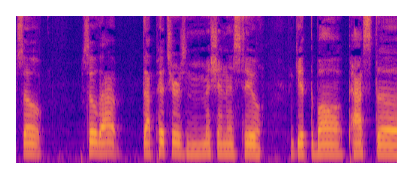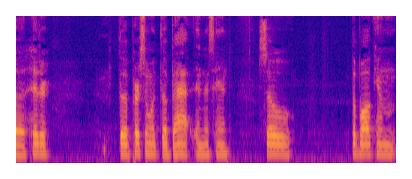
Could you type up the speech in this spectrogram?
So so that that pitcher's mission is to get the ball past the hitter, the person with the bat in his hand. So the ball can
